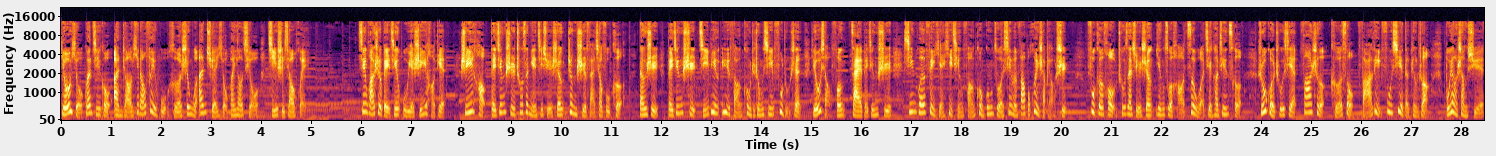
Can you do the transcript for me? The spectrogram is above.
由有关机构按照医疗废物和生物安全有关要求及时销毁。新华社北京五月十一号电，十一号，北京市初三年级学生正式返校复课。当日，北京市疾病预防控制中心副主任刘晓峰在北京市新冠肺炎疫情防控工作新闻发布会上表示，复课后初三学生应做好自我健康监测，如果出现发热、咳嗽、乏力、腹泻等症状，不要上学，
